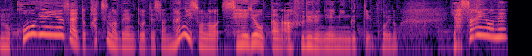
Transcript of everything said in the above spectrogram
もう高原野菜とカツの弁当ってさ何その清涼感あふれるネーミングっていうこういうの。野菜をね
